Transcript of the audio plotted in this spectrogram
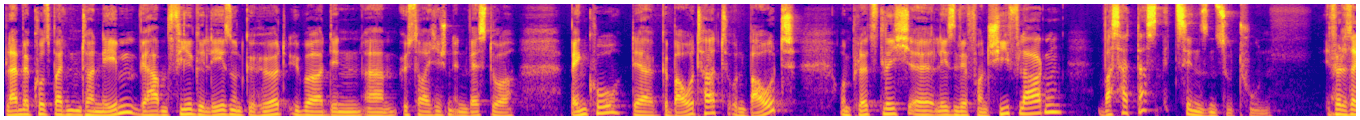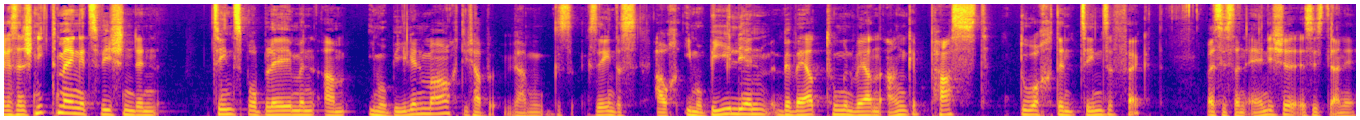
Bleiben wir kurz bei den Unternehmen. Wir haben viel gelesen und gehört über den ähm, österreichischen Investor Benko, der gebaut hat und baut. Und plötzlich äh, lesen wir von Schieflagen. Was hat das mit Zinsen zu tun? Ich würde sagen, es ist eine Schnittmenge zwischen den Zinsproblemen am Immobilienmarkt. Ich habe, wir haben gesehen, dass auch Immobilienbewertungen werden angepasst durch den Zinseffekt. Weil es ist ein ähnlicher, es ist eine,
